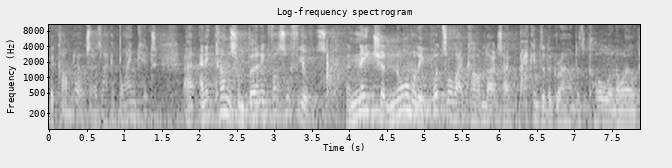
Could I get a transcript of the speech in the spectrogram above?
the carbon dioxide is like a blanket, uh, and it comes from burning fossil fuels. And nature normally puts all that carbon dioxide back into the ground as coal and oil,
